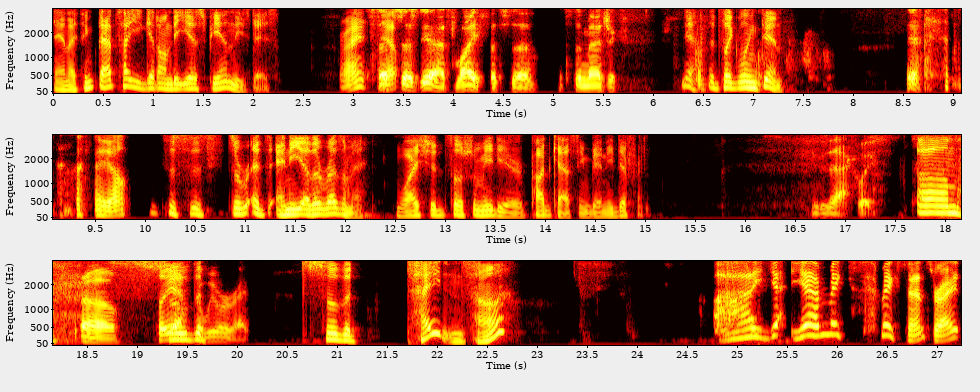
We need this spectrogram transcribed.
And I think that's how you get onto ESPN these days. Right? So that's just yeah, it's life. That's the that's the magic. Yeah, it's like LinkedIn. Yep. yeah. It's just it's, it's, a, it's any other resume. Why should social media or podcasting be any different? Exactly. Um. So, So, so yeah, the so we were right. so the Titans, huh? Uh yeah, yeah, it makes makes sense, right?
